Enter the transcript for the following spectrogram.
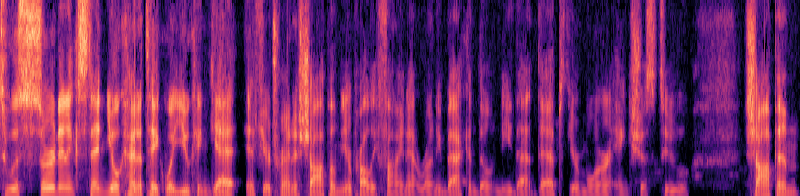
to a certain extent, you'll kind of take what you can get. If you're trying to shop them, you're probably fine at running back and don't need that depth. You're more anxious to shop him.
